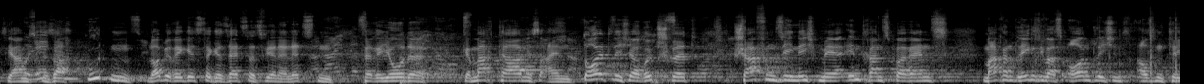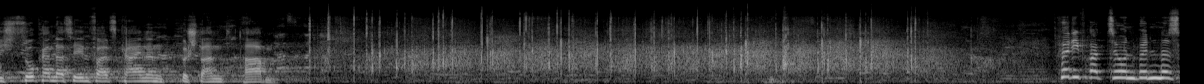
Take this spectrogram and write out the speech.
Sie haben es gesagt, guten Lobbyregistergesetz, das wir in der letzten Periode gemacht haben. Es ist ein deutlicher Rückschritt. Schaffen Sie nicht mehr Intransparenz, machen, legen Sie was Ordentliches auf den Tisch. So kann das jedenfalls keinen Bestand haben. Die Fraktion Bündnis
